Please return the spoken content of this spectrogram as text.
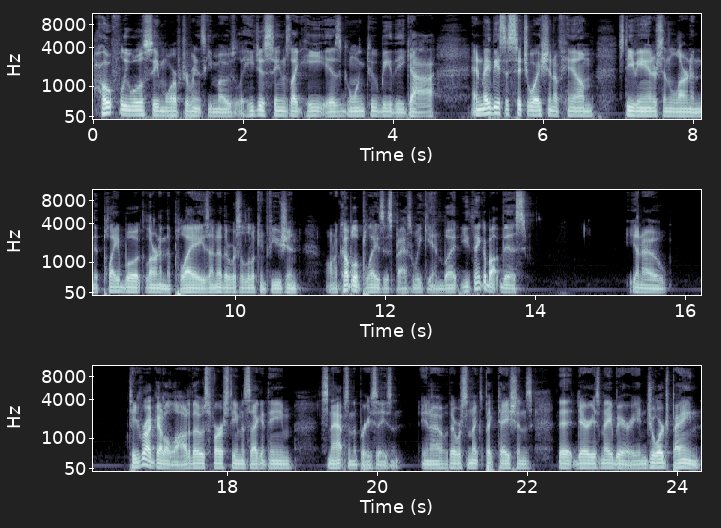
hopefully we'll see more of Trivenskey Mosley. He just seems like he is going to be the guy. And maybe it's a situation of him, Stevie Anderson, learning the playbook, learning the plays. I know there was a little confusion on a couple of plays this past weekend, but you think about this. You know, T Rod got a lot of those first team and second team snaps in the preseason. You know, there were some expectations that Darius Mayberry and George Payne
